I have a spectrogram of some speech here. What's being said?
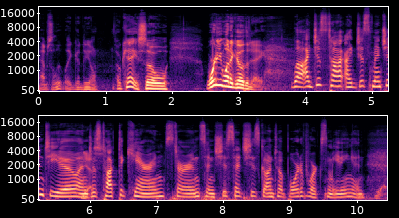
Absolutely. Good deal. Okay, so where do you want to go today? Well, I just talked. I just mentioned to you and Yes. just talked to Karen Stearns, and she said she's gone to a Board of Works meeting, and Yes.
